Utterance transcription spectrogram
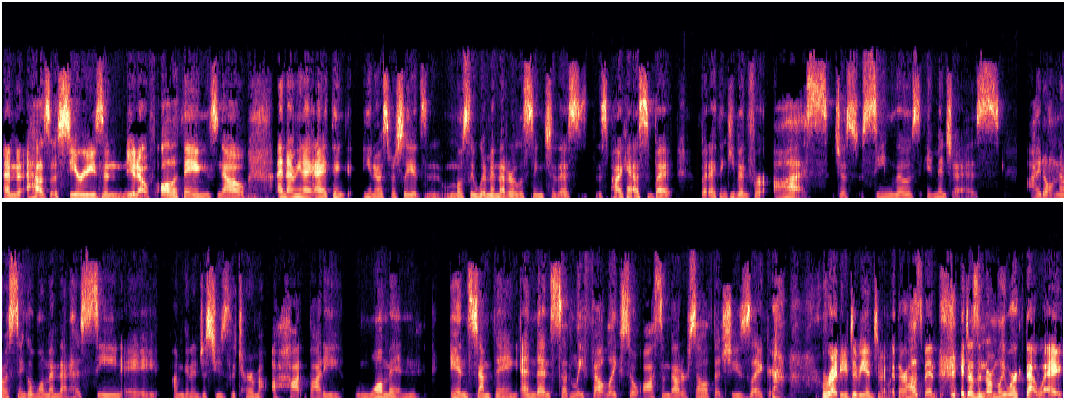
and has a series and, you know, all the things. No. And I mean, I, I think, you know, especially it's mostly women that are listening to this, this podcast, but, but I think even for us, just seeing those images, I don't know a single woman that has seen a, I'm going to just use the term, a hot body woman in something and then suddenly felt like so awesome about herself that she's like ready to be intimate with her husband. It doesn't normally work that way.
